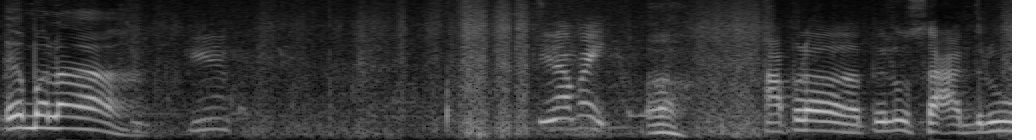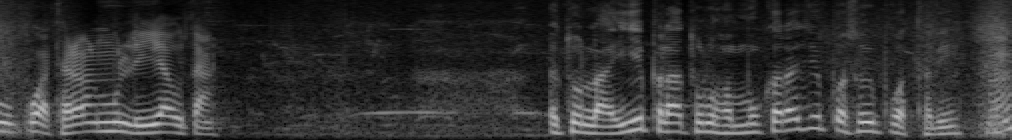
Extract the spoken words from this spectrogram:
એ બલા. ટીના ભાઈ આપણે પેલું સાદરું કોથળાનું લઈ આવતા. એ તો લાવીએ પેલા થોડું હમું કરાજે પછી પથરી. હા?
